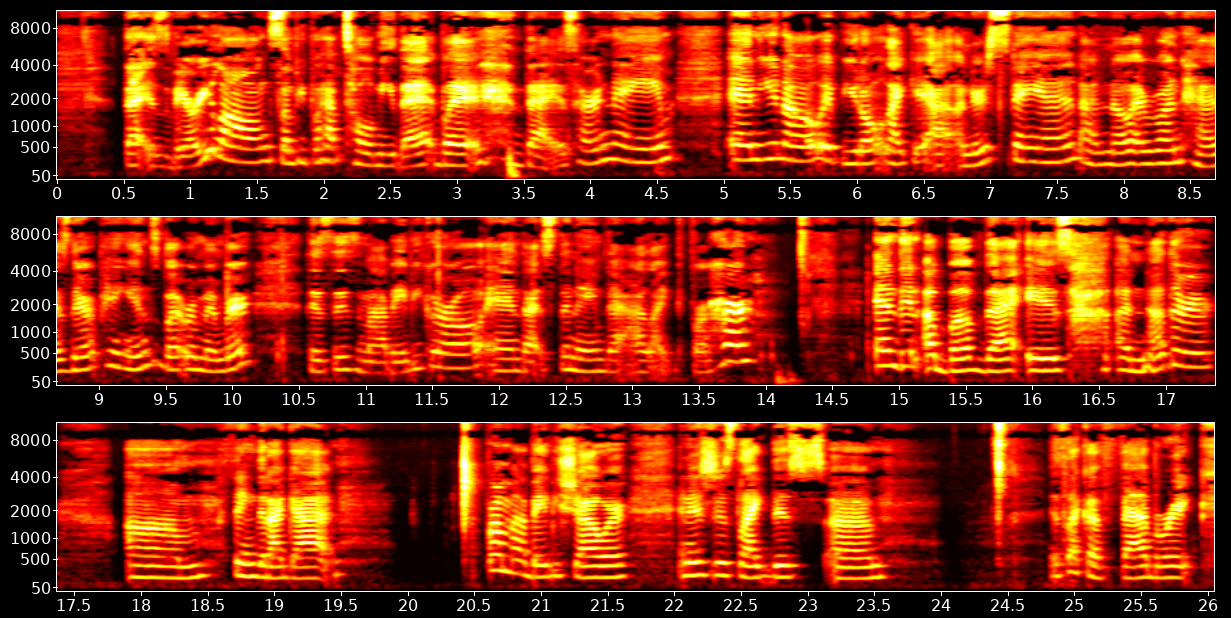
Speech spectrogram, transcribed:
that is very long. Some people have told me that, but that is her name. And you know, if you don't like it, I understand. I know everyone has their opinions, but remember, this is my baby girl and that's the name that I liked for her. And then above that is another um, thing that I got from my baby shower. And it's just like this, um, it's like a fabric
